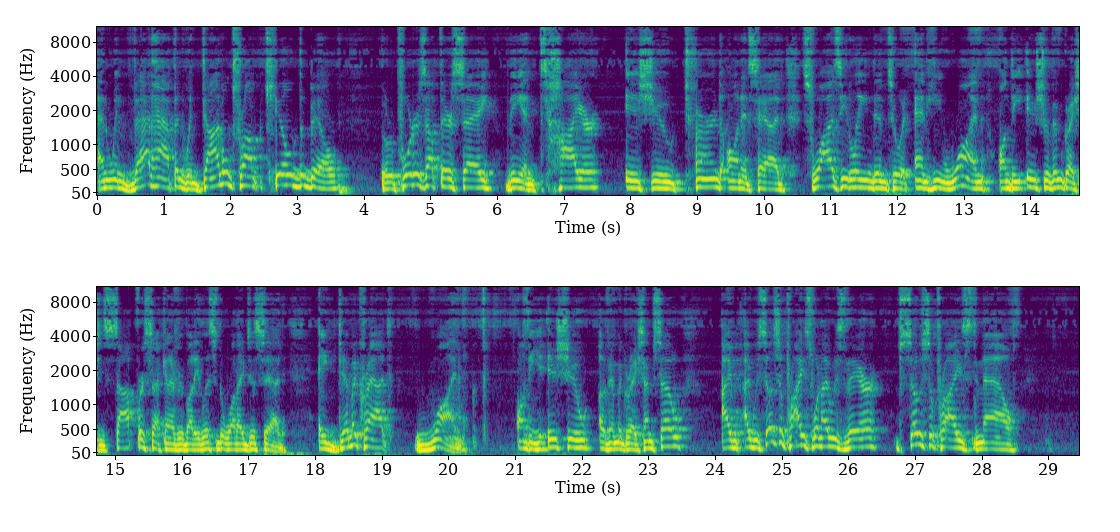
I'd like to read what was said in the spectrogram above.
And when that happened, when Donald Trump killed the bill, the reporters up there say the entire issue turned on its head. Suozzi leaned into it and he won on the issue of immigration. Stop for a second, everybody. Listen to what I just said. A Democrat won on the issue of immigration. I'm so, I, I was so surprised when I was there. I'm so surprised now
